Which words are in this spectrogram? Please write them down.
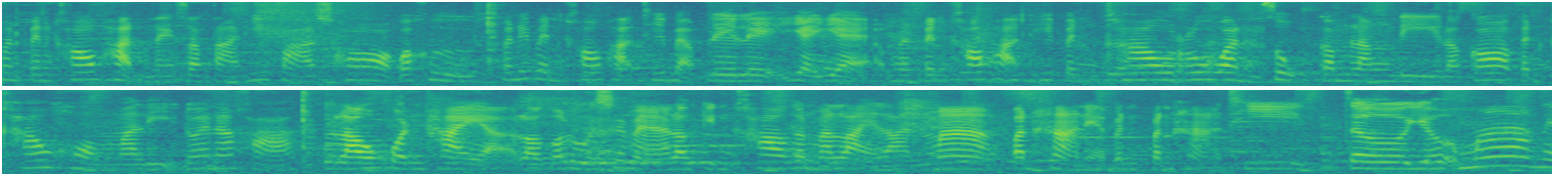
มันเป็นข้าวผัดในสไตล์ที่ฟ้าชอบก็คือไม่ได้เป็นข้าวผัดที่แบบเละๆใหญ่ๆมันเป็นข้าวผัดที่เป็นข้าวร่วน สุกกำลังดี แล้วก็เป็นข้าวหอมมะลิด้วยนะคะ เราคนไทยอะเราก็รู้ใช่ไหมเรากินข้าวกันมาหลายร้านมาก ปัญหาเนี่ยเป็นปัญหาที่เจอเยอะมากใน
